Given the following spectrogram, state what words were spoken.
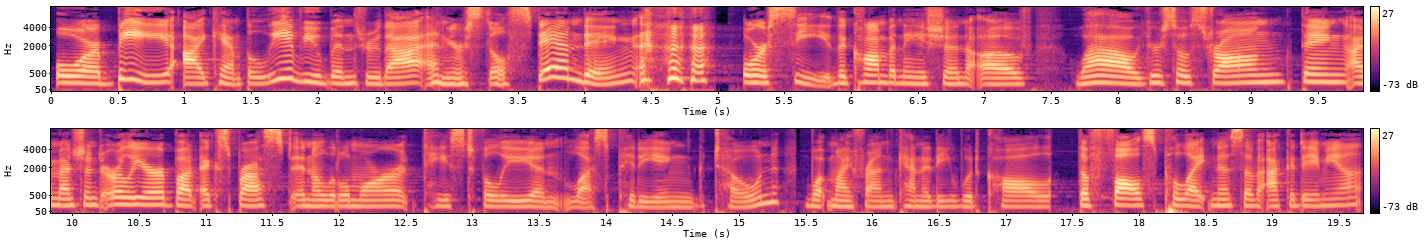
or B, I can't believe you've been through that and you're still standing, or C, the combination of wow, you're so strong thing I mentioned earlier, but expressed in a little more tastefully and less pitying tone, what my friend Kennedy would call the false politeness of academia.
